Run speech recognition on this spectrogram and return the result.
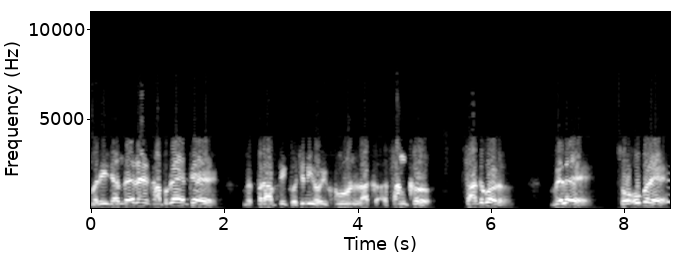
ਮਰੀ ਜਾਂਦੇ ਨੇ, ਖੱਪ ਗਏ ਇੱਥੇ। ਪ੍ਰਾਪਤੀ ਕੁਝ ਨਹੀਂ ਹੋਈ, ਖੂਨ, ਲੱਖ ਅਸੰਖ ਸਤਗੁਰ ਮਿਲੇ, ਸੋ ਉਭਰੇ।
